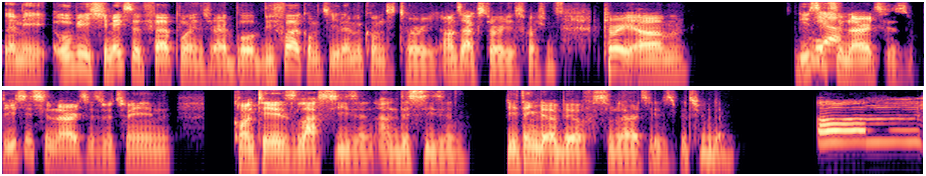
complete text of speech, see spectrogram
let me. Oubi, she makes a fair point, right? But before I come to you, let me come to Tori. I want to ask Tori this question. Tori, um, do you see Yeah. similarities? Do you see similarities between Conte's last season and this season? Do you think there are a bit of similarities between them? Um,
